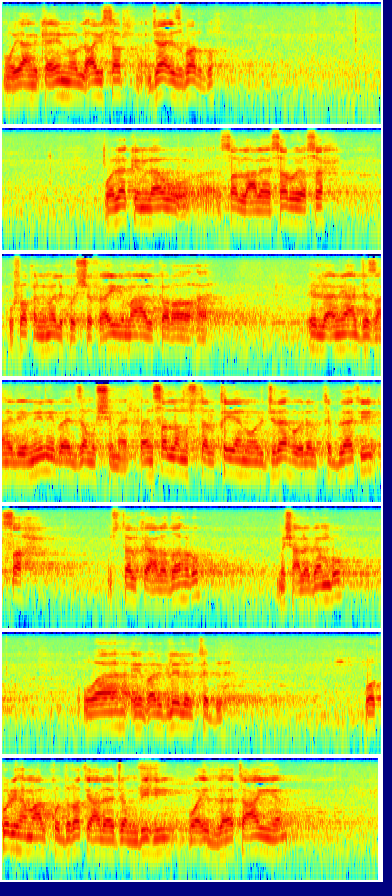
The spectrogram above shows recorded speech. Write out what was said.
ويعني كأنه الأيسر جائز برضه. ولكن لو صلى على يساره يصح وفاقا لمالك والشافعي مع الكراهة. إلا أن يعجز عن اليمين يبقى يلزمه الشمال. فإن صلى مستلقيا ورجلاه إلى القبلة صح. مستلقي على ظهره مش على جنبه. ويبقى رجليه للقبلة. وكره مع القدرة على جنبه وإلا تعين.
